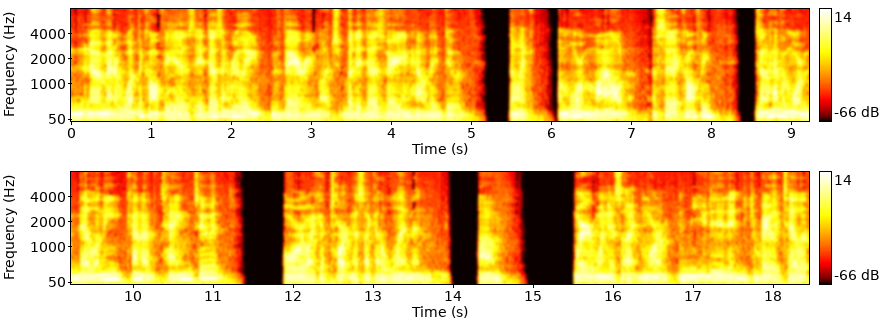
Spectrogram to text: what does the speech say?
No matter what the coffee is, it doesn't really vary much, but it does vary in how they do it. So like a more mild acidic coffee is going to have a more melony kind of tang to it, or like a tartness like a lemon. Um, where when it's like more muted and you can barely tell it,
